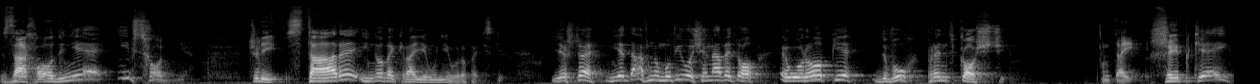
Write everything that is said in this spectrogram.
zachodnie i wschodnie, czyli stare i nowe kraje Unii Europejskiej. Jeszcze niedawno mówiło się nawet o Europie dwóch prędkości. Tej szybkiej,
